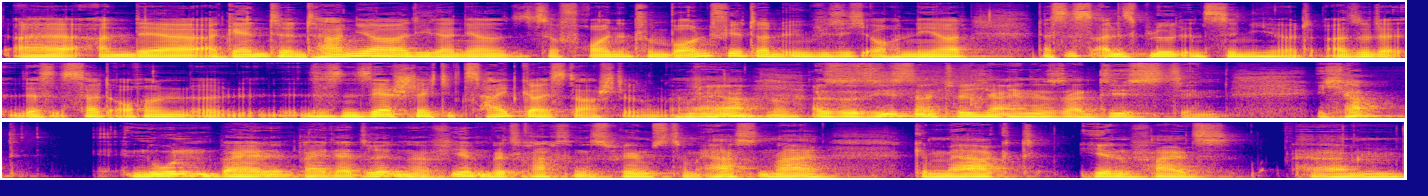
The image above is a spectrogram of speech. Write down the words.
äh, an der Agentin Tanja, die dann ja zur Freundin von Bond wird, dann irgendwie sich auch nähert. Das ist alles blöd inszeniert. Also das ist halt auch ein, äh, das ist eine sehr schlechte Zeitgeistdarstellung. Naja, ne? also sie ist natürlich eine Sadistin. Ich habe nun bei, bei der dritten oder vierten Betrachtung des Films zum ersten Mal gemerkt, jedenfalls ähm,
